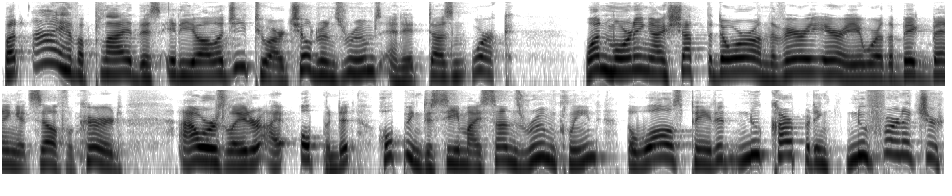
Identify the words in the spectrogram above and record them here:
But I have applied this ideology to our children's rooms, and it doesn't work. One morning I shut the door on the very area where the Big Bang itself occurred. Hours later, I opened it, hoping to see my son's room cleaned, the walls painted, new carpeting, new furniture.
